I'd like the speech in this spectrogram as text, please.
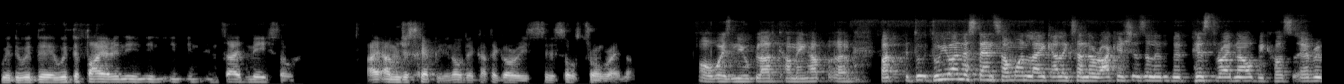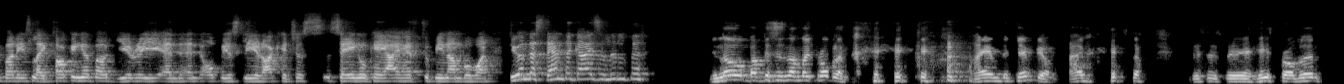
with with the with the fire in, in, in inside me. So I, am just happy. You know, the category is, is, so strong right now. Always new blood coming up. Uh, but do, do you understand someone like Alexander Rakic is a little bit pissed right now because everybody's like talking about Yuri and, and obviously Rakic is saying, okay, I have to be number one. Do you understand the guys a little bit? You know, but this is not my problem. I am the champion. I'm, so this is uh, his problem.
